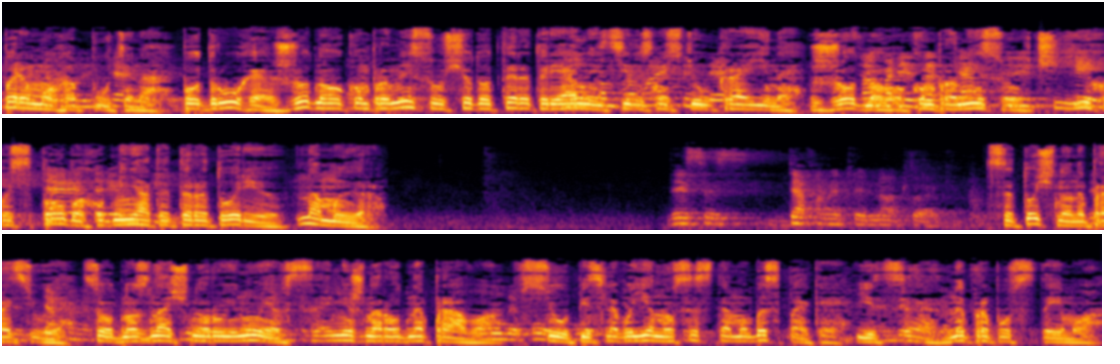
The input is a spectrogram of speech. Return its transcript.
перемога Путіна. По-друге, жодного компромісу щодо територіальної цілісності України, жодного компромісу в чиїхось спробах обміняти територію на мир. Це точно не працює. Це однозначно руйнує все міжнародне право, всю післявоєнну систему безпеки, і це неприпустимо.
